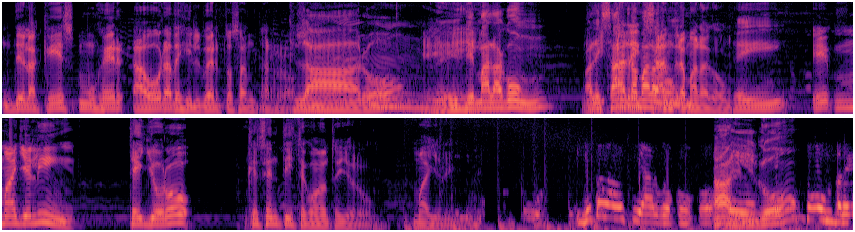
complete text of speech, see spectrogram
de la que es mujer ahora de Gilberto Santa Rosa. Claro. Eh, de Malagón. Alexandra, Alexandra Malagón. Malagón. Eh, Mayelín, ¿te lloró? ¿Qué sentiste cuando te lloró, Mayelín? Yo te voy a decir algo, Coco. ¿Algo? Eh, hombres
